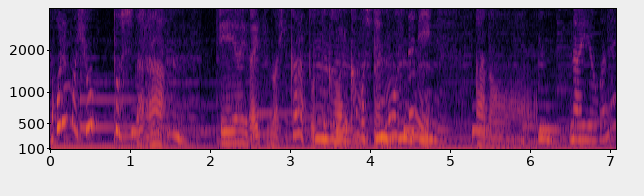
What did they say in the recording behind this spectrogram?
これもひょっとしたら、AI がいつの日か取って変わるかもしれない、もうすでにあの内容がね、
